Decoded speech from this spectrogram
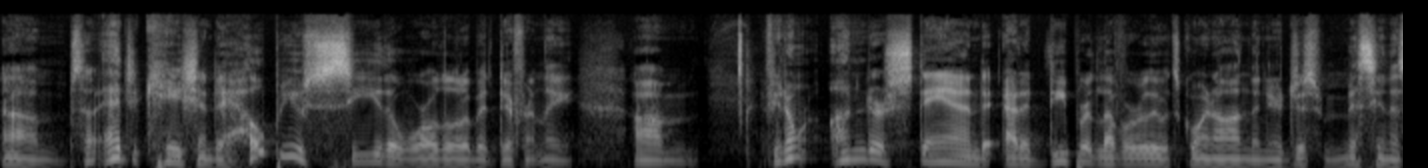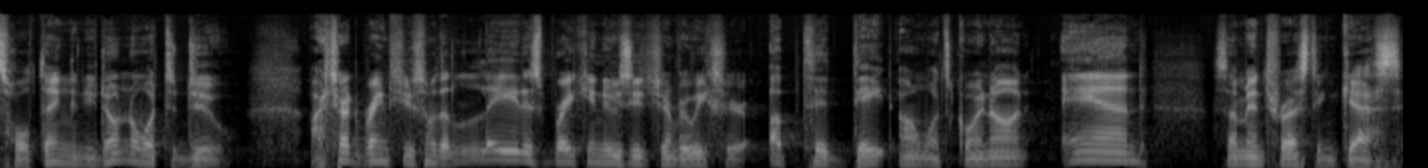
um, some education to help you see the world a little bit differently. Um, if you don't understand at a deeper level really what's going on, then you're just missing this whole thing and you don't know what to do. I try to bring to you some of the latest breaking news each and every week so you're up to date on what's going on and some interesting guests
